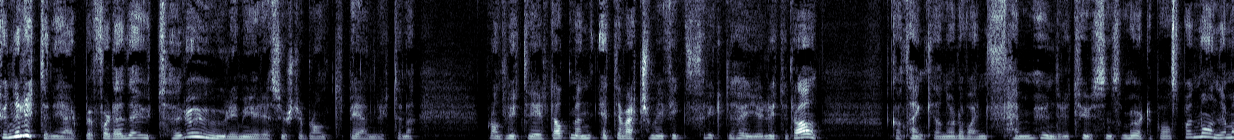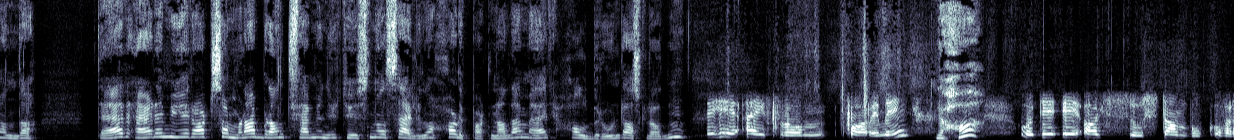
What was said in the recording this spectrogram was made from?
kunne lytterne hjelpe. For det, det er utrolig mye ressurser blant P1-lytterne. Blant lyttere i det hele tatt. Men etter hvert som vi fikk fryktelig høye lyttertall, kan tenke deg når det var en 500 000 som hørte på oss på en vanlig mandag. Der er det mye rart samla blant 500 000, og særlig når halvparten av dem er halvbroren til Askeladden. Det er ei fra faren min. Jaha? Og det er altså stambok over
